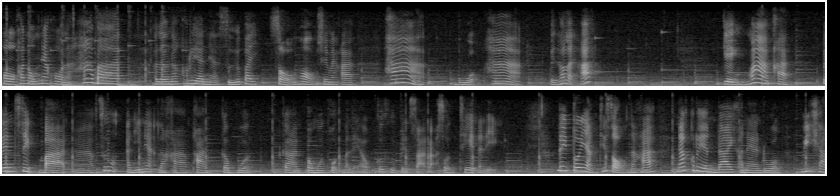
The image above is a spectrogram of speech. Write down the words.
ห่อขนมเนี่ยห่อละ5บาท แล้วนักเรียนเนี่ยซื้อไป 2ห่อใช่ไหมคะ5บวก 5 เป็นเท่าไหร่คะ เก่งมากค่ะ เป็น 10 บาทนะ ซึ่งอันนี้เนี่ยราคาผ่านกระบวนการประมวลผลมาแล้ว ก็คือเป็นสารสนเทศนั่นเอง ในตัวอย่างที่ 2 นะคะ นักเรียนได้คะแนนรวม วิชา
